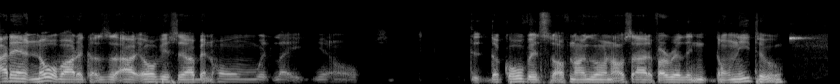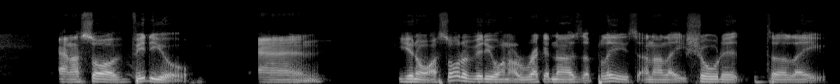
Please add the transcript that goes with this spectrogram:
i didn't know about it because i obviously i've been home with like you know the, the covid stuff not going outside if i really don't need to and i saw a video and you know i saw the video and i recognized the place and i like showed it to like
